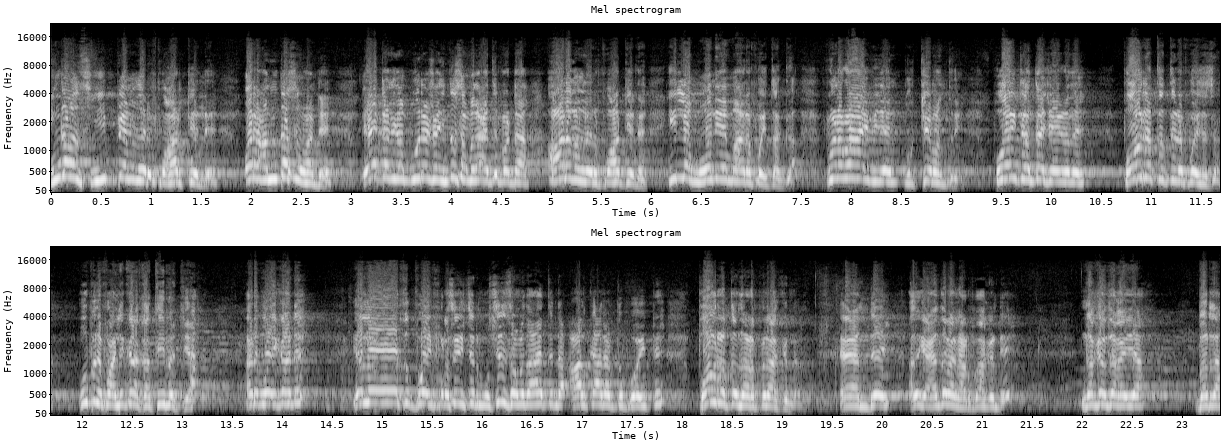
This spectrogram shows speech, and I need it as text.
നിങ്ങൾ സി പി എം എന്നൊരു പാർട്ടിയല്ലേ? ഒരു അന്തസ് വേണ്ടേ? ഏറ്റവും ഭൂരിപക്ഷം ഹിന്ദു സമുദായത്തിൽപ്പെട്ട ആളുകളുടെ ഒരു പാർട്ടിയല്ലേ? ഇല്ല മോദിയന്മാരെ പോയി തക്ക. പിണറായി വിജയൻ മുഖ്യമന്ത്രി. പോയിട്ട് എന്താ ചെയ്യുന്നത് പൗരത്വത്തിന്റെ പോയി മൂപ്പിന് പള്ളിക്കാ കത്തി പറ്റിയ. അവിടെ പോയിക്കാണ്ട് എല്ലായിടത്തും പോയി പ്രസംഗിച്ചിട്ട് മുസ്ലിം സമുദായത്തിന്റെ ആൾക്കാരടുത്ത് പോയിട്ട് പൗരത്വം നടപ്പിലാക്കില്ല എന്ത്? അത് കേന്ദ്രം നടപ്പാക്കണ്ടേ? നിങ്ങൾക്ക് എന്താ കഴിയാ വെറുതെ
